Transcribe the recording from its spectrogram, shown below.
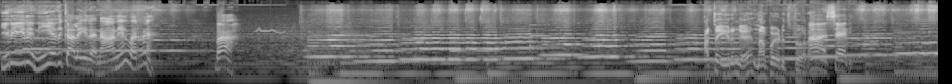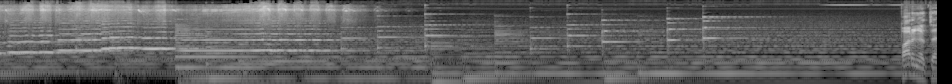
இரு இரு நீ எதுக்கு அலையிற? நானே வர்றேன். வா. அத்தை இருங்க நான் போய் எடுத்துட்டு வரேன். ஆ சரி. பாருங்க அத்தை.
